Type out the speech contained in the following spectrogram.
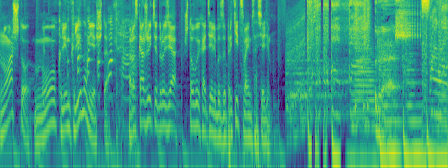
Ну а что? Ну, клин клином, я считаю. Расскажите, друзья, что вы хотели бы запретить своим соседям. Самое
